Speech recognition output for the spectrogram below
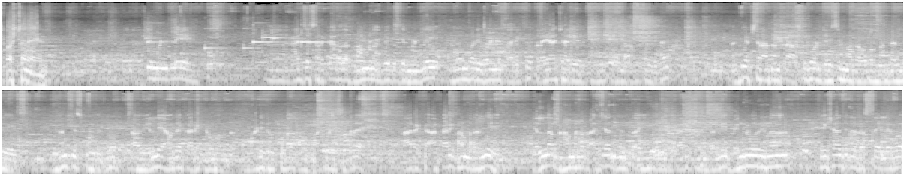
ಸ್ಪಷ್ಟನೆ. ಮಂಡಳಿ ರಾಜ್ಯ ಸರ್ಕಾರದ ಬ್ರಾಹ್ಮಣ ಅಭಿವೃದ್ಧಿ ಮಂಡಳಿ ನವೆಂಬರ್ ಏಳನೇ ತಾರೀಕು ತ್ರಯಾಚಾರ್ಯ ಅಂತ ಹಮ್ಮಿಕೊಂಡಿದೆ ಅಧ್ಯಕ್ಷರಾದಂಥ ಸುಗೋಡ್ ಜಯಸಿಂಹರವರು ನನ್ನಲ್ಲಿ ವಿನಂತಿಸಿಕೊಂಡಿದ್ದು ನಾವು ಎಲ್ಲಿ ಯಾವುದೇ ಕಾರ್ಯಕ್ರಮವನ್ನು ಮಾಡಿದರೂ ಕೂಡ ಅವರು ಭಾಗವಹಿಸಿದರೆ ಆ ಕಾರ್ಯಕ್ರಮದಲ್ಲಿ ಎಲ್ಲ ಬ್ರಾಹ್ಮಣ ರಾಜ್ಯಾದ್ಯಂತ ಈ ಒಂದು ಕಾರ್ಯಕ್ರಮದಲ್ಲಿ ಬೆಂಗಳೂರಿನ ಶೇಷಾದ್ರಿ ರಸ್ತೆಯಲ್ಲಿರುವ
